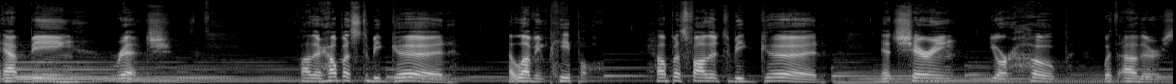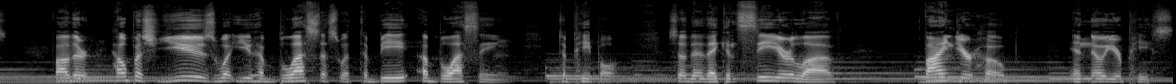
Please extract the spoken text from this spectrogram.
at being rich. Father, help us to be good at loving people. Help us, Father, to be good at sharing your hope with others. Father, help us use what you have blessed us with to be a blessing to people so that they can see your love, find your hope, and know your peace.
